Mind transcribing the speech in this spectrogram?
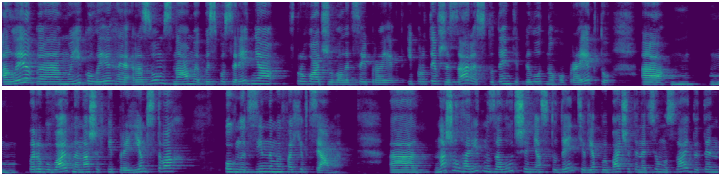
але е, мої колеги разом з нами безпосередньо впроваджували цей проєкт. І проте вже зараз студенти пілотного проєкту а, перебувають на наших підприємствах повноцінними фахівцями. Наш алгоритм залучення студентів, як ви бачите на цьому слайді, те-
